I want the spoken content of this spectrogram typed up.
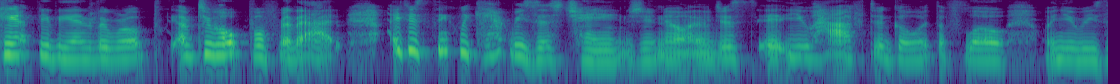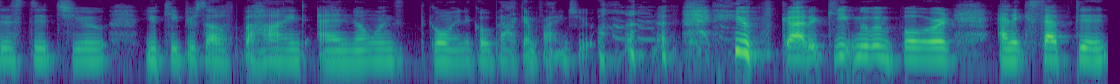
can't be the end of the world. I'm too hopeful for that. I just think we can't resist change. You know, I'm just it, you have to go with the flow. When you resist it, you you keep yourself behind, and no one's going to go back and find you. You've got to keep moving forward and accept it,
